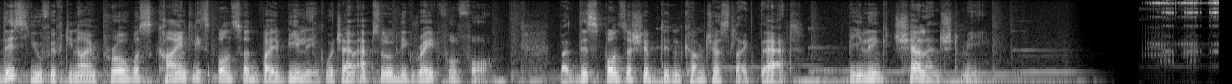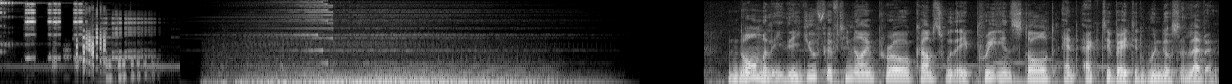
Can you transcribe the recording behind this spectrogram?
This U59 Pro was kindly sponsored by Beelink, which I am absolutely grateful for. But this sponsorship didn't come just like that. Beelink challenged me. Normally the U59 Pro comes with a pre-installed and activated Windows 11.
